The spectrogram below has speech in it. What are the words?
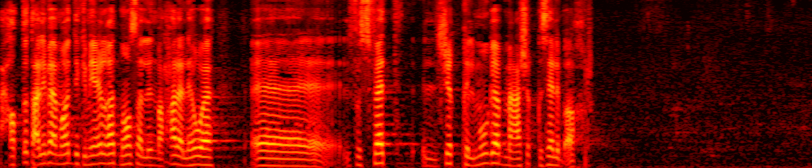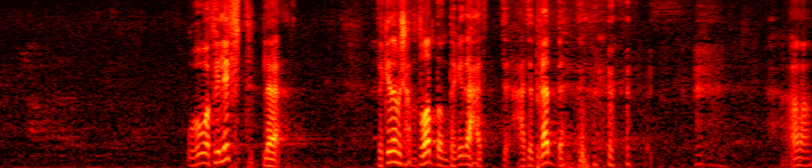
حطيت عليه بقى مواد كيميائية لغاية ما وصل للمرحلة اللي هو آه، الفوسفات الشق الموجب مع شق سالب آخر. وهو في لفت لا. ده كده مش هتتوضى انت كده هتتغدى. آه.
